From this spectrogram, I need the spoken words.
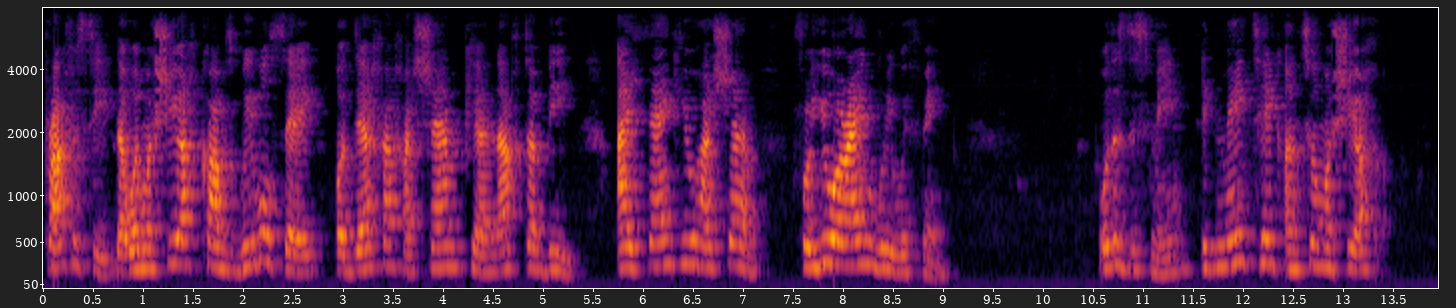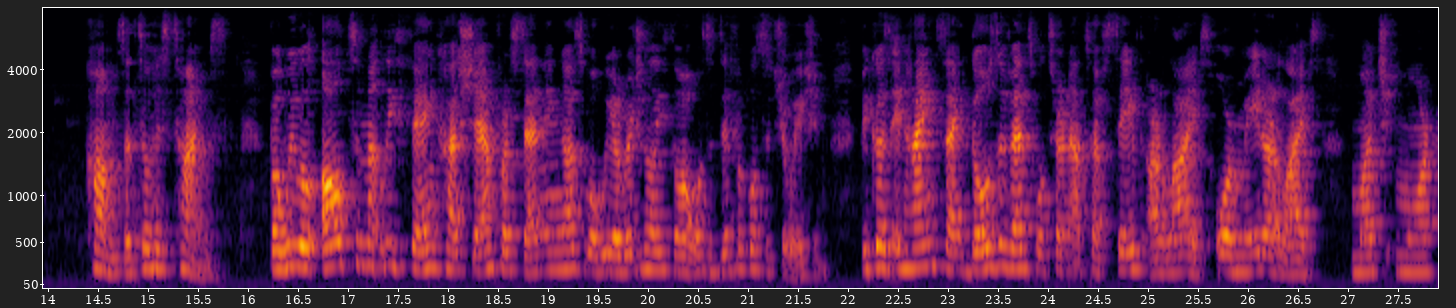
prophesied that when Mashiach comes, we will say, Odecha Hashem ki anafta bi. I thank you, Hashem, for you are angry with me. What does this mean? It may take until Mashiach comes, until his times. But we will ultimately thank Hashem for sending us what we originally thought was a difficult situation. Because in hindsight, those events will turn out to have saved our lives or made our lives much more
